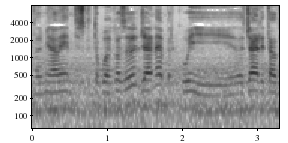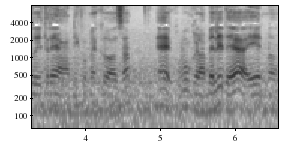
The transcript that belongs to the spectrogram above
2020 ho scritto qualcosa del genere, per cui è già in ritardo di tre anni come cosa. È comunque una bella idea e non,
